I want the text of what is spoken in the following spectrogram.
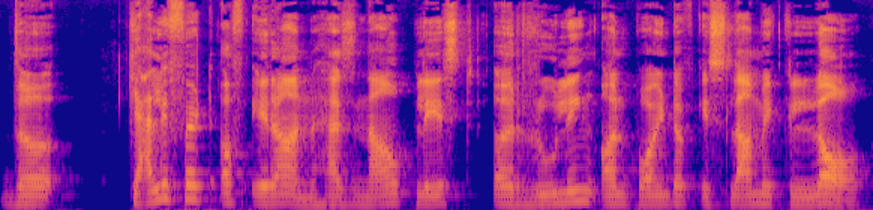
the Caliphate of Iran has now placed a ruling on point of Islamic law,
